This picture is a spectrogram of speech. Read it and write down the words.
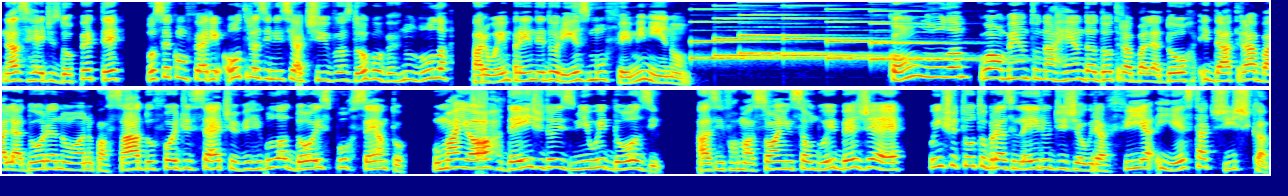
Nas redes do PT, você confere outras iniciativas do governo Lula para o empreendedorismo feminino. Lula, o aumento na renda do trabalhador e da trabalhadora no ano passado foi de 7,2%, o maior desde 2012. As informações são do IBGE, o Instituto Brasileiro de Geografia e Estatística.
